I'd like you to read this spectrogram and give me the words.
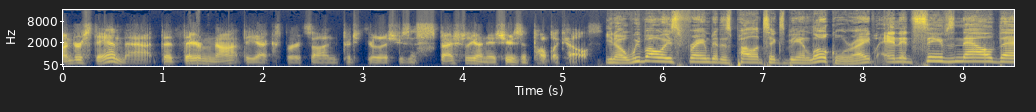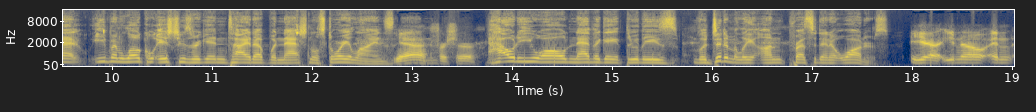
understand that that they're not the experts on particular issues especially on issues of public health. You know we've always framed it as politics being local right? And it seems now that even local issues are getting tied up with national storylines. Yeah and for sure. how do you all navigate through these legitimately unprecedented waters? Yeah you know and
